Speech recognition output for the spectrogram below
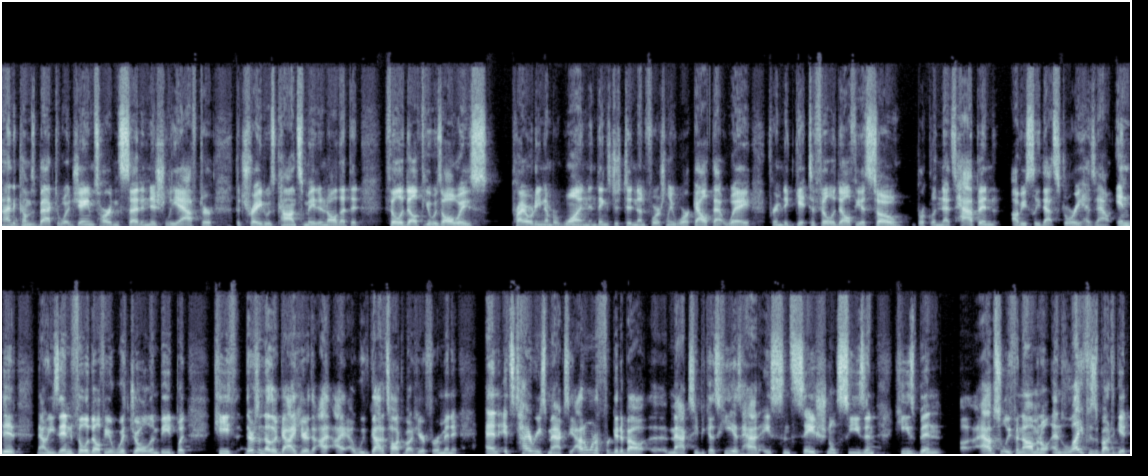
kind of comes back to what James Harden said initially after the trade was consummated and all that that Philadelphia was always priority number one. And things just didn't unfortunately work out that way for him to get to Philadelphia. So Brooklyn Nets happened. Obviously, that story has now ended. Now he's in Philadelphia with Joel Embiid. But Keith, there's another guy here that I, I we've got to talk about here for a minute, and it's Tyrese Maxey. I don't want to forget about uh, Maxey because he has had a sensational season. He's been uh, absolutely phenomenal and life is about to get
